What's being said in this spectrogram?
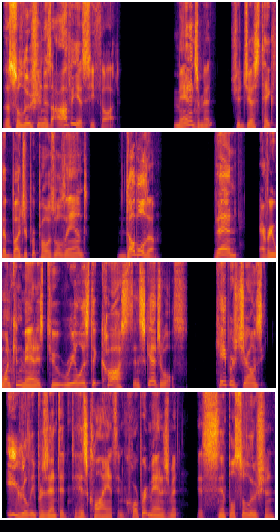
The solution is obvious, he thought. Management should just take the budget proposals and double them. Then everyone can manage to realistic costs and schedules. Capers Jones eagerly presented to his clients in corporate management this simple solution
